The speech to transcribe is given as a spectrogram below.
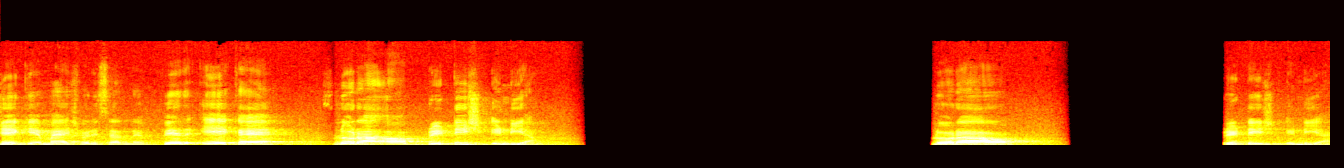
जे के महेश्वरी सर ने. फिर एक है flora of British India flora of British India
